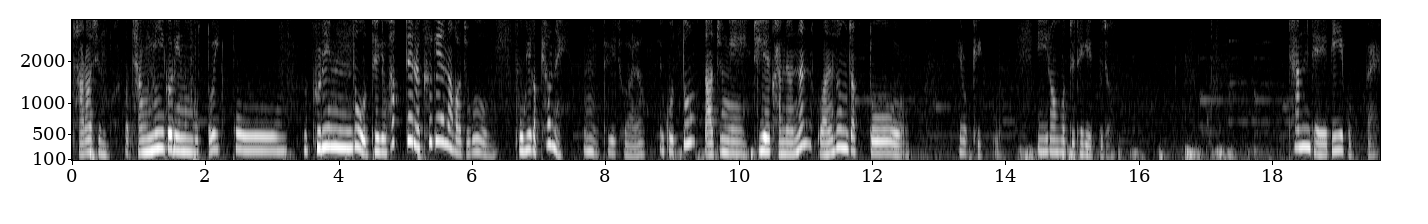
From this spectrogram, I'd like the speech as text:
잘 하시는 것 같아요. 장미 그리는 것도 있고 그 그림도 되게 확대를 크게 해놔가지고 보기가 편해. 음, 되게 좋아요. 이것도 나중에 뒤에 가면은 완성작도 이렇게 있고 이런 것도 되게 예쁘죠. 참제비 꽃갈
